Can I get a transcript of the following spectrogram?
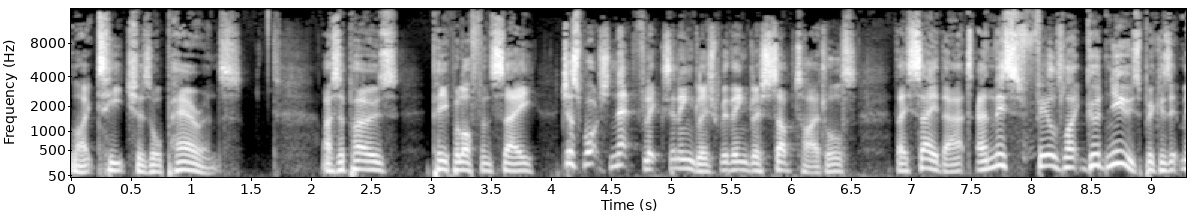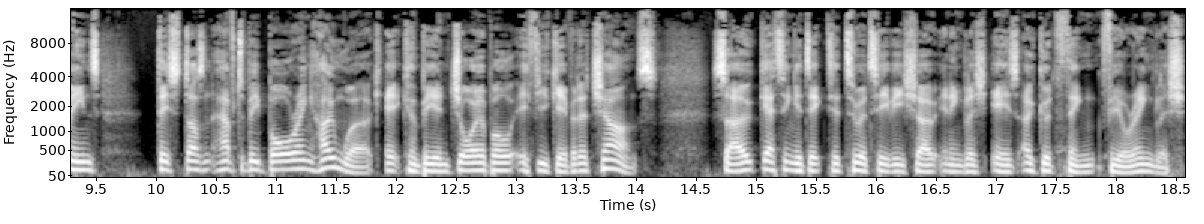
like teachers or parents. I suppose people often say, just watch Netflix in English with English subtitles. They say that, and this feels like good news because it means this doesn't have to be boring homework. It can be enjoyable if you give it a chance. So, getting addicted to a TV show in English is a good thing for your English.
